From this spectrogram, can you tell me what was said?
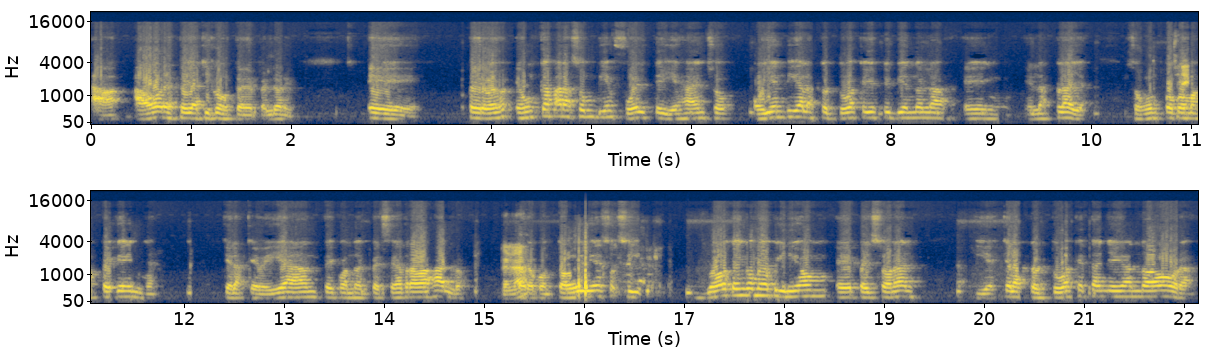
ahora estoy aquí con ustedes, perdonen. Eh, pero es, un caparazón bien fuerte y es ancho. Hoy en día las tortugas que yo estoy viendo en, la, en, en las playas son un poco más pequeñas que las que veía antes cuando empecé a trabajarlo. Pero con todo y eso, sí, yo tengo mi opinión eh, personal y es que las tortugas que están llegando ahora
